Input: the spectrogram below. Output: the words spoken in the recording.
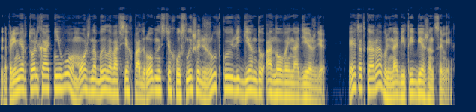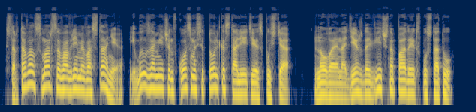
Например, только от него можно было во всех подробностях услышать жуткую легенду о новой надежде. Этот корабль, набитый беженцами, стартовал с Марса во время восстания и был замечен в космосе только столетия спустя. Новая надежда вечно падает в пустоту.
